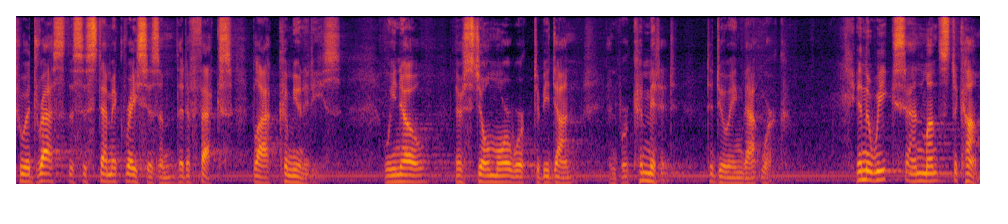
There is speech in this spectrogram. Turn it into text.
to address the systemic racism that affects Black communities. We know there's still more work to be done, and we're committed to doing that work. In the weeks and months to come,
